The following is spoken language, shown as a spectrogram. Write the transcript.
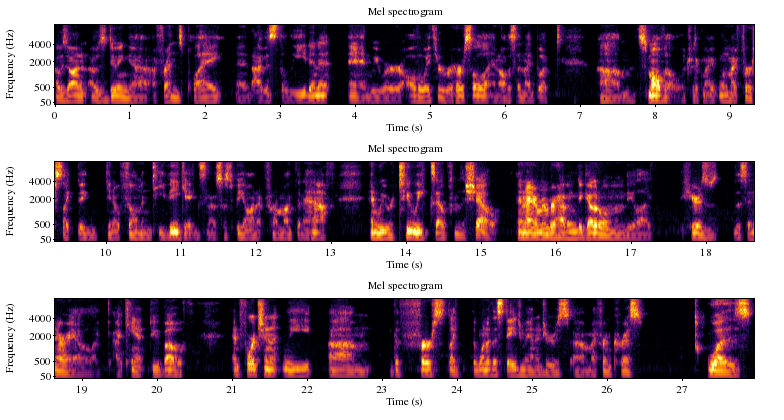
I was on I was doing a, a friend's play and I was the lead in it, and we were all the way through rehearsal, and all of a sudden I booked um, Smallville, which was like my one of my first like big you know film and TV gigs, and I was supposed to be on it for a month and a half, and we were two weeks out from the show, and I remember having to go to him and be like, "Here's the scenario, like I can't do both," and fortunately, um, the first like the one of the stage managers, um, my friend Chris, was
